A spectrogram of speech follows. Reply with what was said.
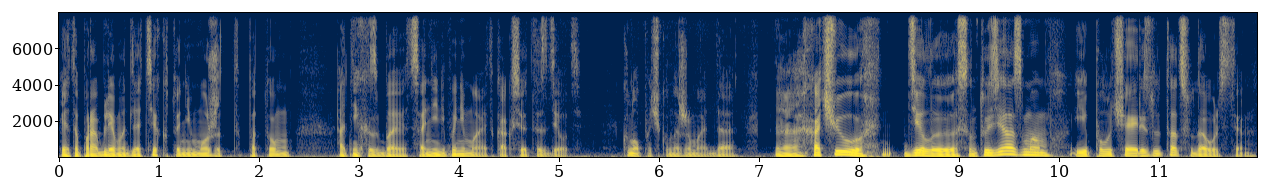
Это проблема для тех, кто не может потом от них избавиться. Они не понимают, как все это сделать. Кнопочку нажимать, да. Э, Хочу, делаю с энтузиазмом и получаю результат с удовольствием.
